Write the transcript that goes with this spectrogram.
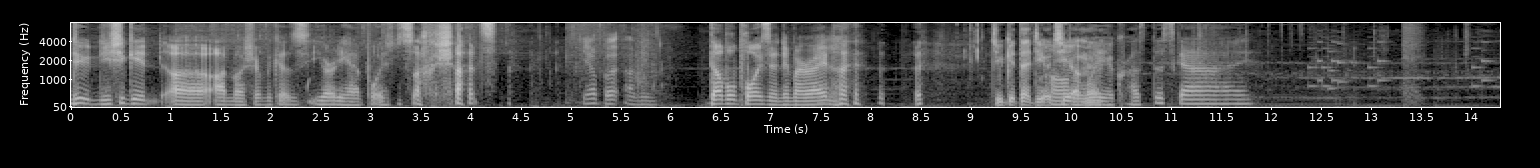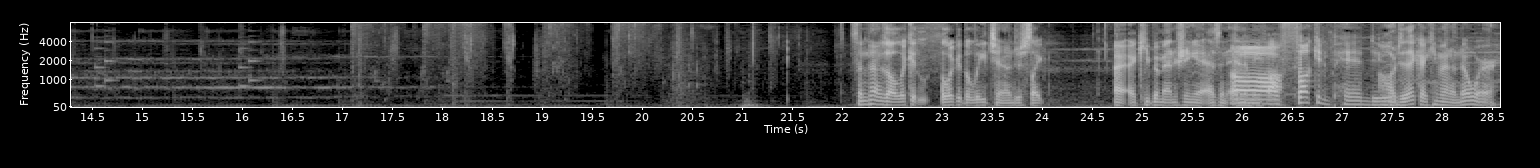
Dude, you should get uh, odd mushroom because you already have poison so- shots. Yeah, but I mean, Double poison, am I right? Yeah. you get that DOT All the way man. across the sky. Sometimes I'll look at look at the leech and I just like I, I keep imagining it as an enemy. Oh, Fuck. fucking pin, dude. Oh, dude, that guy came out of nowhere.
